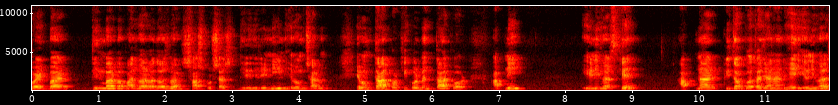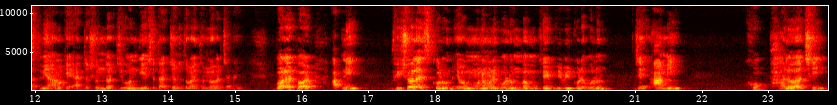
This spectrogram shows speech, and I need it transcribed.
কয়েকবার, তিনবার বা পাঁচবার বা দশবার শ্বাস প্রশ্বাস ধীরে ধীরে নিন এবং ছাড়ুন। এবং তারপর কি করবেন? তারপর আপনি ইউনিভার্সকে আপনার কৃতজ্ঞতা জানান, হে ইউনিভার্স তুমি আমাকে এত সুন্দর জীবন দিয়েছ, তার জন্য তোমায় ধন্যবাদ জানাই। বলার পর আপনি ভিজুয়ালাইজ করুন এবং মনে মনে বলুন বা মুখে বিড়বিড় করে বলুন যে আমি খুব ভালো আছি।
